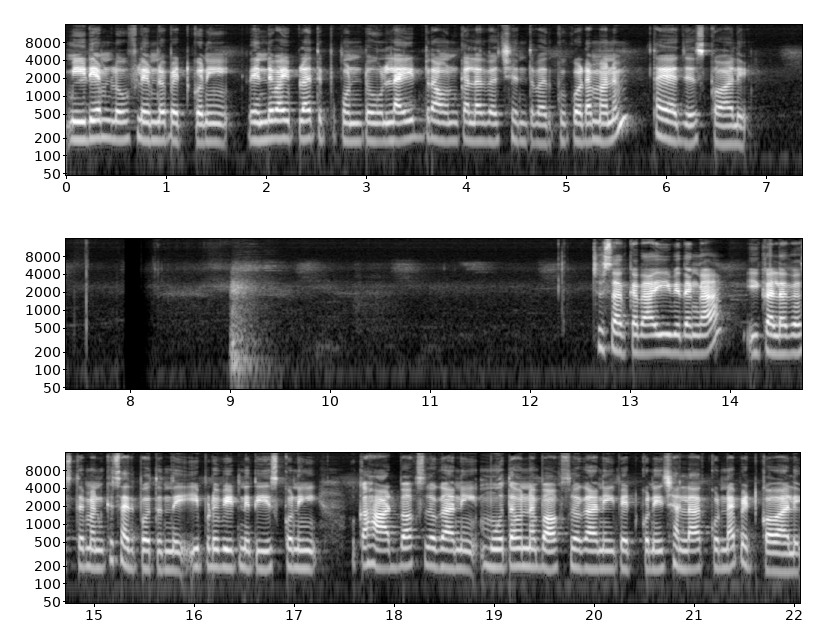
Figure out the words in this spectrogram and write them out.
మీడియంలో ఫ్లేమ్లో పెట్టుకొని రెండు వైపులా తిప్పుకుంటూ లైట్ బ్రౌన్ కలర్ వచ్చేంత వరకు కూడా మనం తయారు చేసుకోవాలి. చూసారు కదా ఈ విధంగా ఈ కలర్ వస్తే మనకి సరిపోతుంది. ఇప్పుడు వీటిని తీసుకొని ఒక హాట్ బాక్స్లో కానీ మూత ఉన్న బాక్స్లో కానీ పెట్టుకొని చల్లారకుండా పెట్టుకోవాలి.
